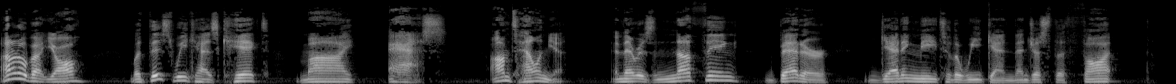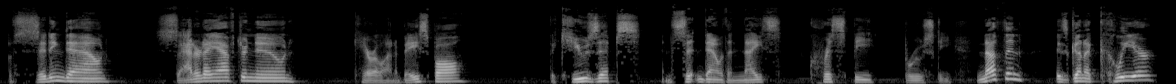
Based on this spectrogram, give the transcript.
I don't know about y'all, but this week has kicked my ass. I'm telling you. And there is nothing better getting me to the weekend than just the thought of sitting down Saturday afternoon, Carolina baseball, the Q-Zips, and sitting down with a nice, crispy brewski. Nothing is going to clear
